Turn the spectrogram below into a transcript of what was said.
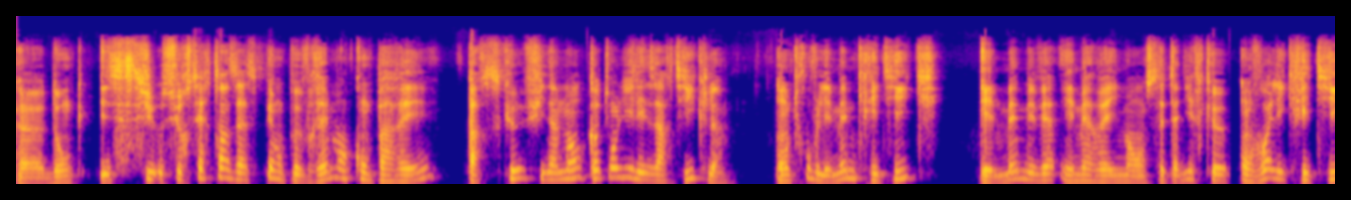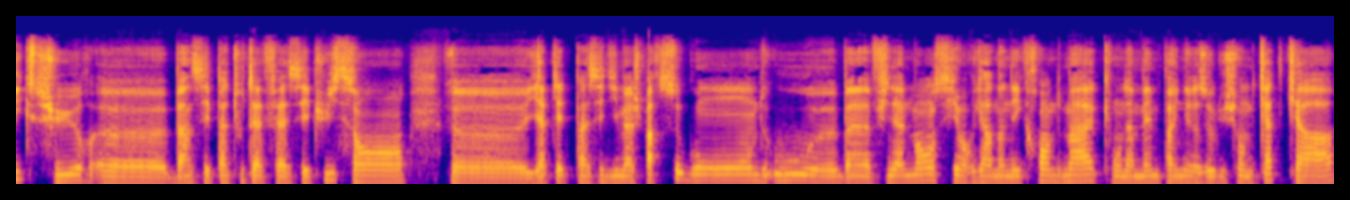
Euh, donc, sur, sur certains aspects, on peut vraiment comparer parce que finalement, quand on lit les articles, on trouve les mêmes critiques et le même émerveillement. C'est-à-dire que on voit les critiques sur euh, ben c'est pas tout à fait assez puissant, euh, il y a peut-être pas assez d'images par seconde, ou euh, ben finalement si on regarde un écran de Mac, on n'a même pas une résolution de 4K,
